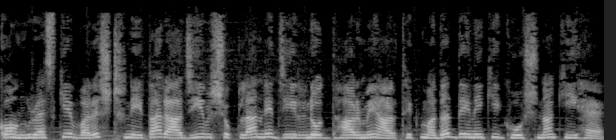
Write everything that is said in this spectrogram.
कांग्रेस के वरिष्ठ नेता राजीव शुक्ला ने जीर्णोद्धार में आर्थिक मदद देने की घोषणा की है।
